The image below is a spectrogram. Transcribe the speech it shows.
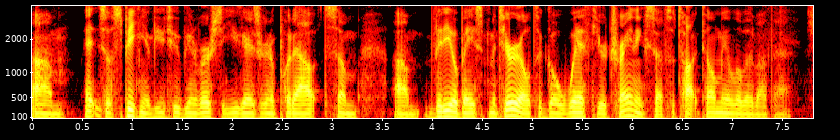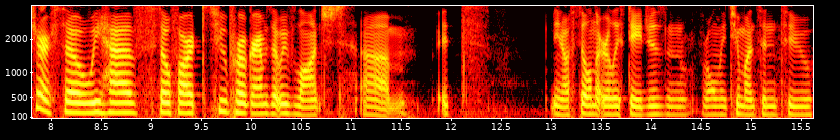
Um, and so speaking of YouTube University, you guys are going to put out some um, video-based material to go with your training stuff. So talk, tell me a little bit about that. Sure. So we have so far two programs that we've launched. Um, it's you know still in the early stages, and we're only two months into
